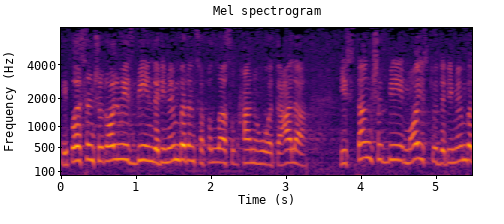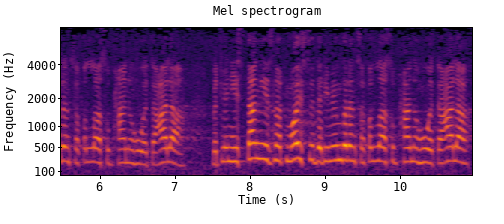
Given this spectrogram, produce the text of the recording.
a person should always be in the remembrance of Allah subhanahu wa ta'ala. His tongue should be moist with the remembrance of Allah subhanahu wa ta'ala. But when his tongue is not moist with the remembrance of Allah subhanahu wa ta'ala,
